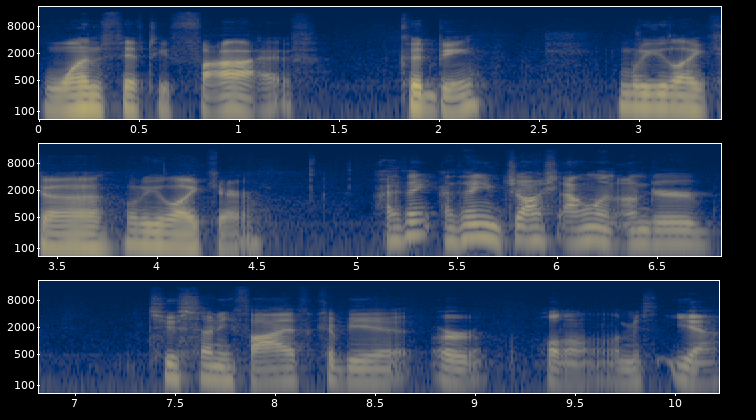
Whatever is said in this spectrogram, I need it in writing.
one fifty five, could be. What do you like? Uh, what do you like here? I think I think Josh Allen under two seventy five could be a, or hold on, let me yeah.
